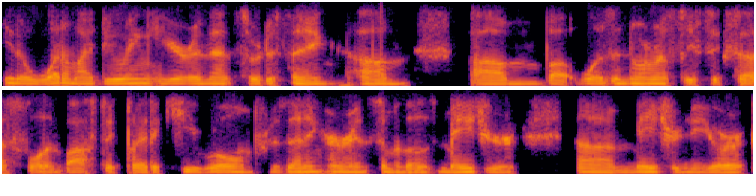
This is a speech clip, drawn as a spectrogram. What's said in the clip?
you know, what am I doing here and that sort of thing. Um, um, but was enormously successful. And Bostic played a key role in presenting her in some of those major, um, major New York,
